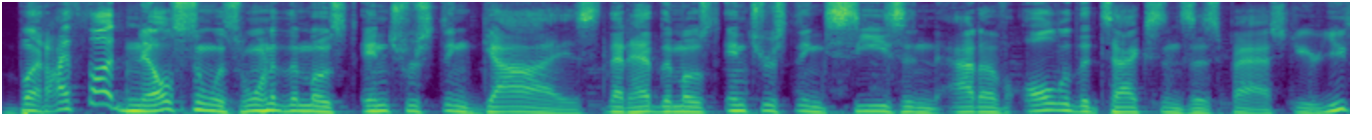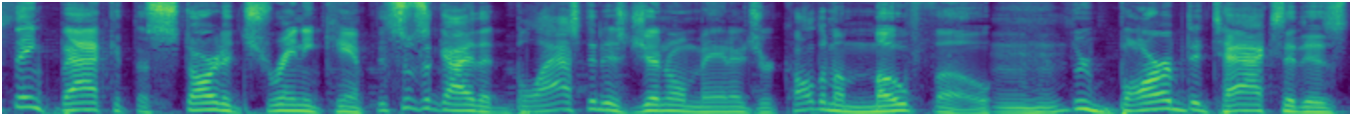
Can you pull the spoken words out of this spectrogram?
But I thought Nelson was one of the most interesting guys that had the most interesting season out of all of the Texans this past year. You think back at the start of training camp, this was a guy that blasted his general manager, called him a mofo, mm-hmm. threw barbed attacks at his,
